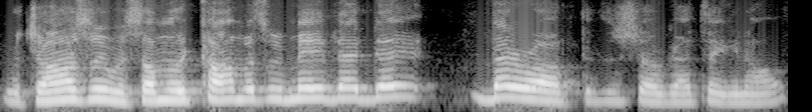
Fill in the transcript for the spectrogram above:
Which honestly, with some of the comments we made that day, better off that the show got taken off.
